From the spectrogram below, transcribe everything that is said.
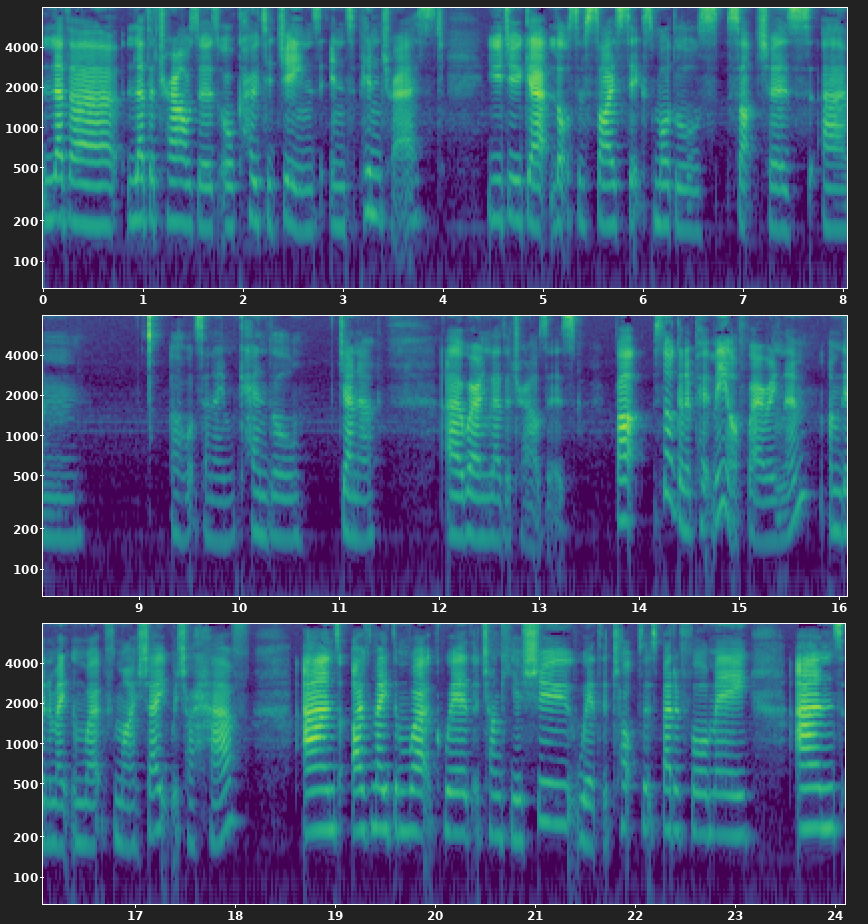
leather leather trousers or coated jeans into Pinterest, you do get lots of size six models such as um, oh what's her name Kendall Jenner uh, wearing leather trousers. But it's not going to put me off wearing them. I'm going to make them work for my shape, which I have. And I've made them work with a chunkier shoe, with a top that's better for me, and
